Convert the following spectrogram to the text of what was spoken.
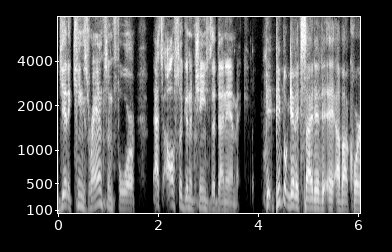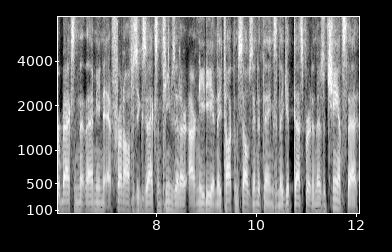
get a king's ransom for. That's also going to change the dynamic people get excited eh, about quarterbacks and i mean eh, front office execs and teams that are, are needy and they talk themselves into things and they get desperate and there's a chance that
